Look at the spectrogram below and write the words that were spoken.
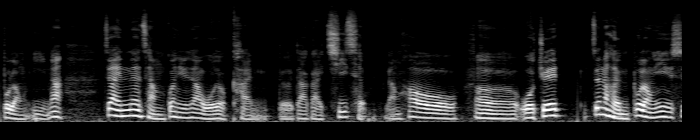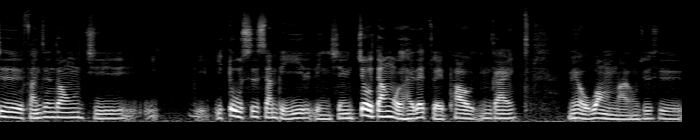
不容易。那在那场冠军上，我有看的大概七成，然后呃，我觉得真的很不容易。是樊振东其一一度是三比一领先，就当我还在嘴炮，应该没有忘了马龙，就是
